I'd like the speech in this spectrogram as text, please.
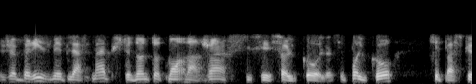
je brise mes placements, puis je te donne tout mon argent si c'est ça le cas. Là. C'est pas le cas, c'est parce que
